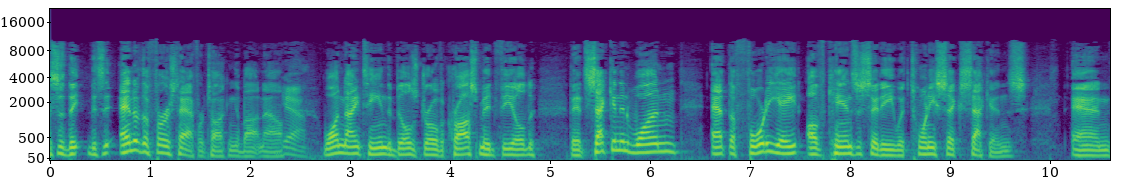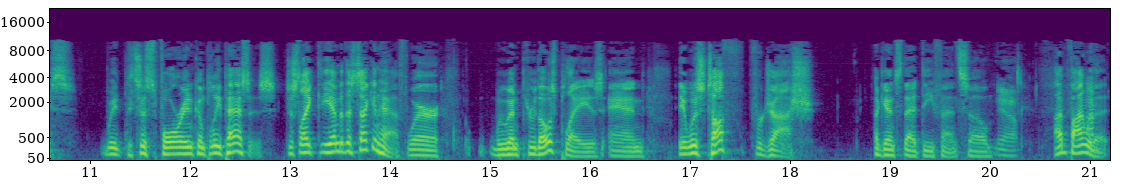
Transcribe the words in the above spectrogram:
This is the this is the end of the first half we're talking about now. Yeah. One nineteen. The Bills drove across midfield. They had second and one at the forty eight of Kansas City with twenty six seconds, and we, it's just four incomplete passes, just like the end of the second half where we went through those plays and it was tough for Josh against that defense. So yeah. I'm fine with I'm, it.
